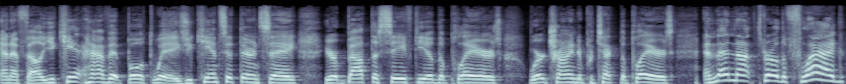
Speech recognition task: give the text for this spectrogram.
NFL, you can't have it both ways. You can't sit there and say you're about the safety of the players, we're trying to protect the players, and then not throw the flag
